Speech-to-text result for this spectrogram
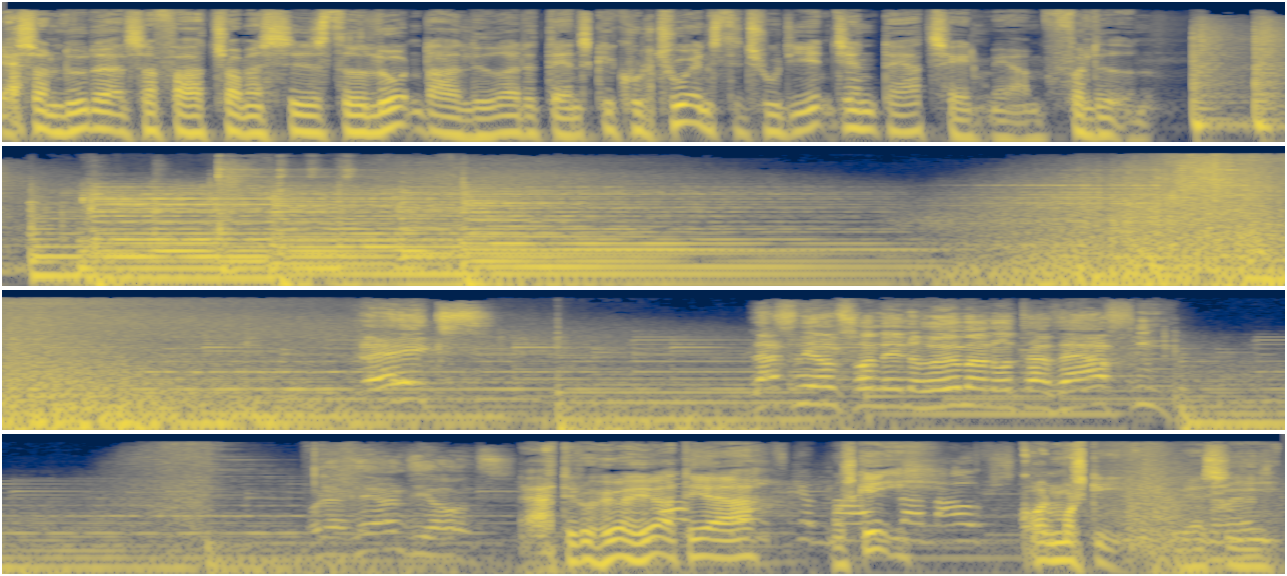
Ja, sådan lød det altså fra Thomas Sidested Lund, der er leder af det Danske Kulturinstitut i Indien, der har talt med om forleden. Rex! Lassen wir uns von den Römern unterwerfen? Oder wehren wir uns? Ja, det du hører her, det er måske, kun måske, vil jeg sige,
